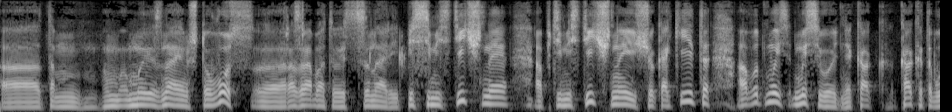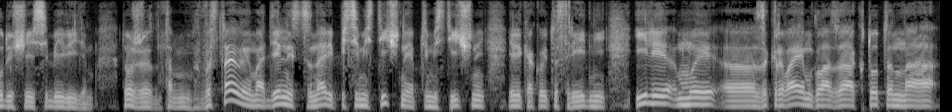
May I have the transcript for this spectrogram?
там, мы знаем, что ВОЗ э, разрабатывает сценарии пессимистичные, оптимистичные, еще какие-то. А вот мы, мы сегодня как, как это будущее себе видим? Тоже там, выстраиваем отдельный сценарий пессимистичный, оптимистичный или какой-то средний. Или мы э, закрываем глаза кто-то на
